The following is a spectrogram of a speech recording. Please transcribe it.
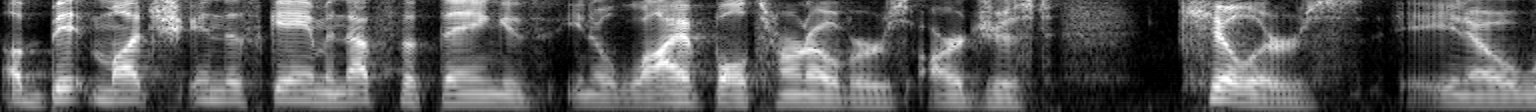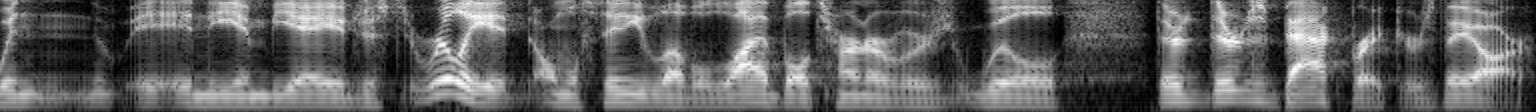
a bit much in this game. And that's the thing is, you know, live ball turnovers are just killers, you know, when in the NBA, just really at almost any level, live ball turnovers will they're they're just backbreakers. They are.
